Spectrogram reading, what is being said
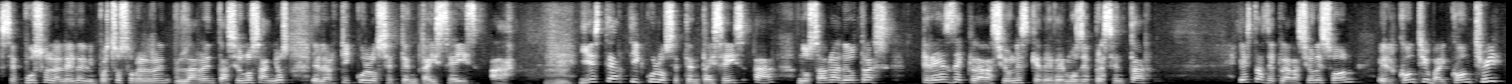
se puso en la ley del impuesto sobre la renta hace unos años el artículo 76A y este artículo 76A nos habla de otras tres declaraciones que debemos de presentar. Estas declaraciones son el country by country,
